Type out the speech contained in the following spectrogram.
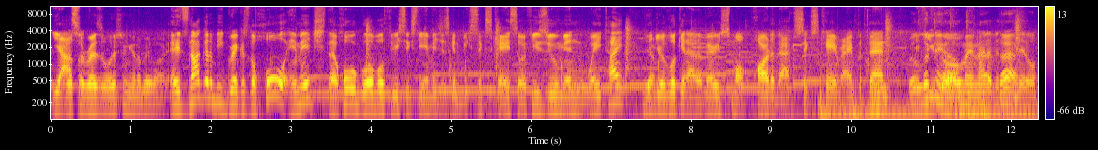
yeah, what's so the resolution going to be like? It's not going to be great because the whole image, the whole global 360 image is going to be 6K. So if you zoom in way tight, then Yep. you're looking at a very small part of that 6K, right? But then Well, if looking you go I mean, kind of in that, the middle,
